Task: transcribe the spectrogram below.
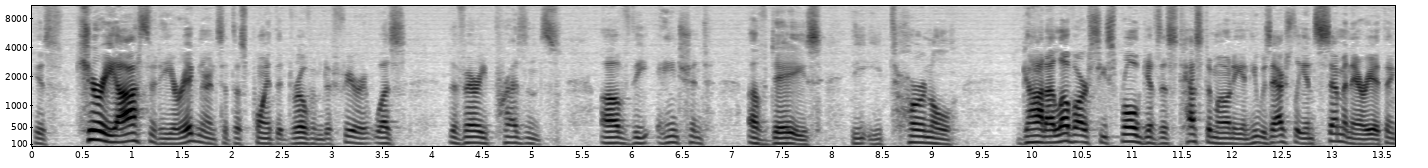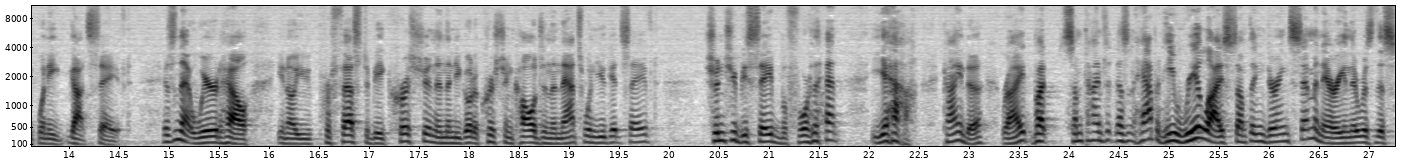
his curiosity or ignorance at this point that drove him to fear, it was the very presence of the Ancient of Days, the eternal God, I love R.C. Sproul gives this testimony, and he was actually in seminary, I think, when he got saved. Isn't that weird how, you know, you profess to be Christian and then you go to Christian college and then that's when you get saved? Shouldn't you be saved before that? Yeah, kind of, right? But sometimes it doesn't happen. He realized something during seminary, and there was this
